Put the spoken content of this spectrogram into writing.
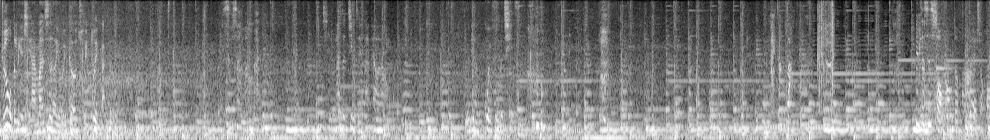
觉得我的脸型还蛮适合有一个垂坠感的，是不是还蛮好看的？你看这镜子也太漂亮了。有点贵妇的气质。拍张照。这是手工的吗？对，手工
